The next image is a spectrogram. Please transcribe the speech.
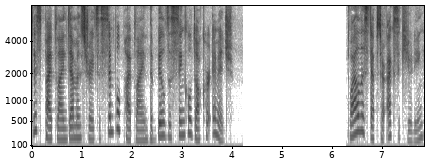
This pipeline demonstrates a simple pipeline that builds a single Docker image. While the steps are executing,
